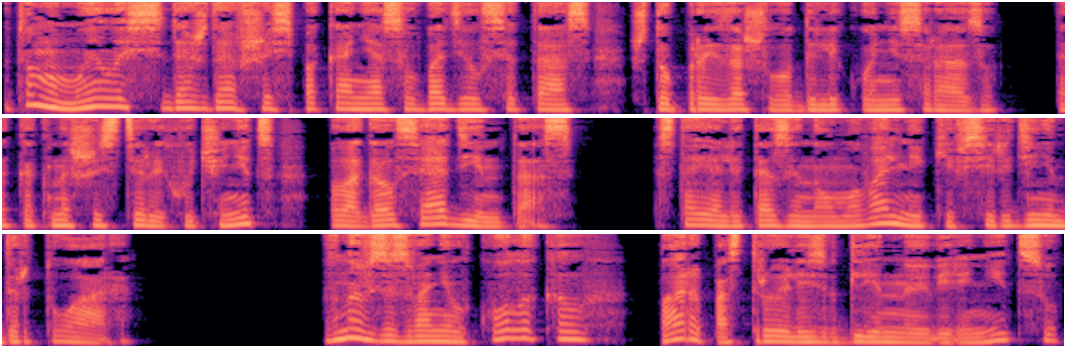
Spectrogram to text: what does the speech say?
Потом умылась, дождавшись, пока не освободился таз, что произошло далеко не сразу, так как на шестерых учениц полагался один таз. Стояли тазы на умывальнике в середине дартуара. Вновь зазвонил колокол, пары построились в длинную вереницу,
